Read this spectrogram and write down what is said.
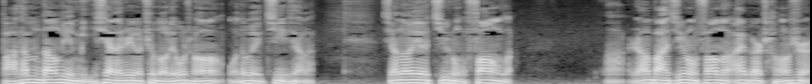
把他们当地米线的这个制作流程我都给记下来，相当于有几种方子，啊，然后把几种方子挨个尝试，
